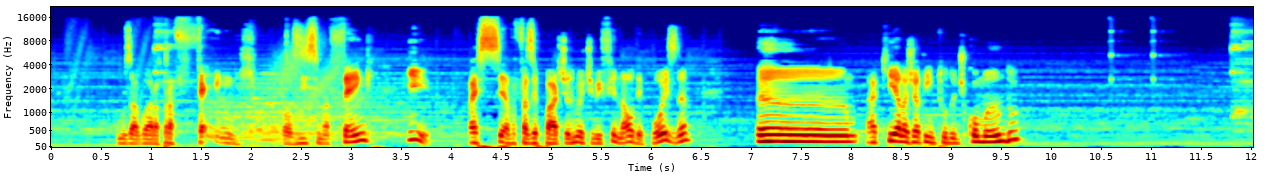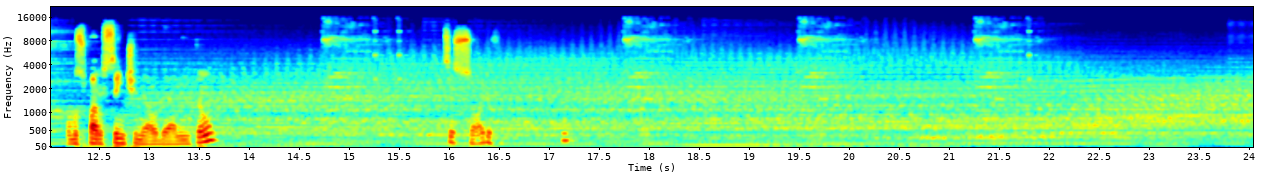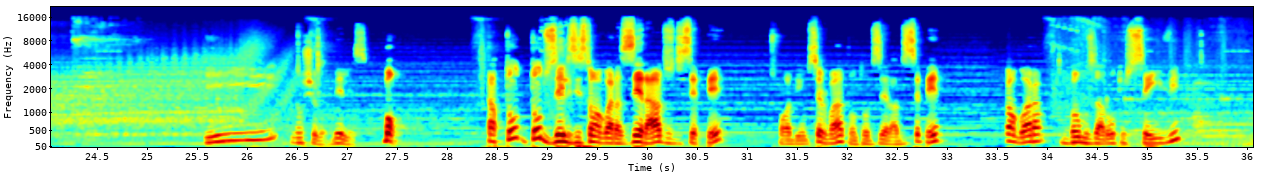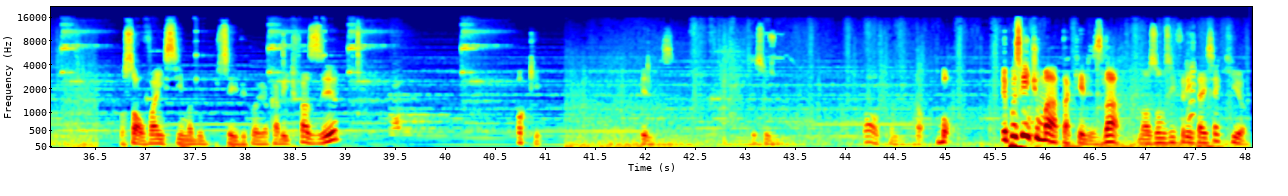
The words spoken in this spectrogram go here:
Vamos agora pra Fang, famosíssima Fang, que vai, ser, vai fazer parte do meu time final depois, né? Hum, aqui ela já tem tudo de comando. Vamos para o sentinel dela, então. Acessório. E não chegou, beleza. Bom, tá to todos eles estão agora zerados de CP. Podem observar, estão todos zerados de CP. Então agora vamos dar outro save. Vou salvar em cima do save que eu acabei de fazer. Ok. Beleza. Esses voltam. Então, bom, depois que a gente mata aqueles lá, nós vamos enfrentar esse aqui, ó.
